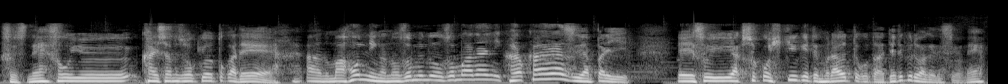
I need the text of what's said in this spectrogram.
そうですね、そういう会社の状況とかで、あの、まあ、本人が望む望まないにかかわらず、やっぱり、えー、そういう役職を引き受けてもらうってことは出てくるわけですよね。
